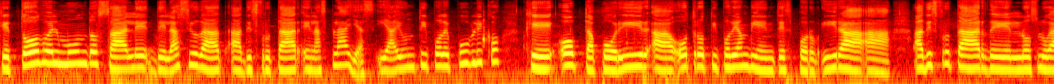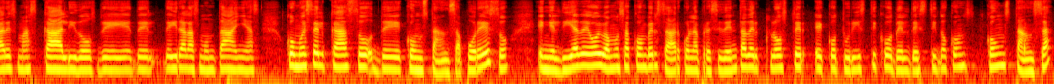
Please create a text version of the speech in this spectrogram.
que todo el mundo sale de la ciudad a disfrutar en las playas y hay un tipo de público que opta por ir a otro tipo de ambientes, por ir a, disfrutar de los lugares más cálidos, de, de ir a las montañas, como es el caso de Constanza. Por eso, en el día de hoy vamos a conversar con la presidenta del clúster ecoturístico del destino Constanza,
